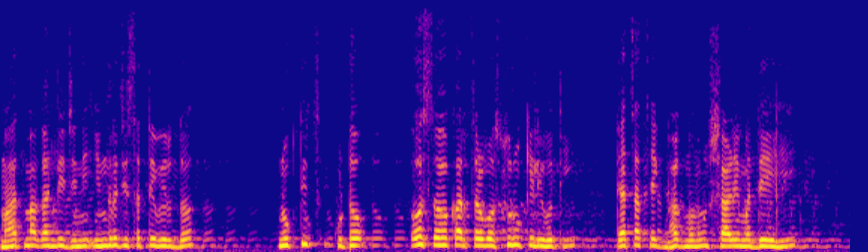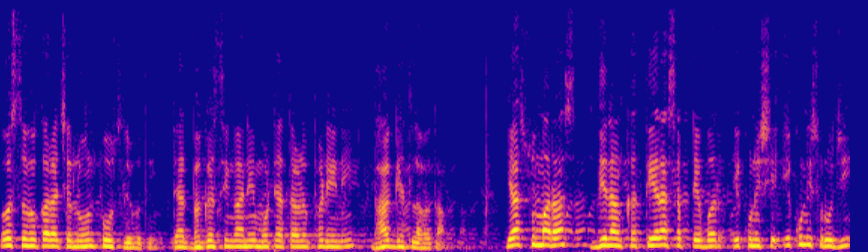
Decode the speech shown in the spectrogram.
महात्मा गांधीजींनी इंग्रजी सत्तेविरुद्ध नुकतीच कुठं असहकार चळवळ सुरू केली होती त्याचाच एक भाग म्हणून शाळेमध्येही असहकाराचे लोन पोहोचले होते. त्यात भगतसिंगाने मोठ्या तळफडीने भाग घेतला होता. या सुमारास दिनांक तेरा सप्टेंबर एकोणीसशे एकोणीस रोजी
